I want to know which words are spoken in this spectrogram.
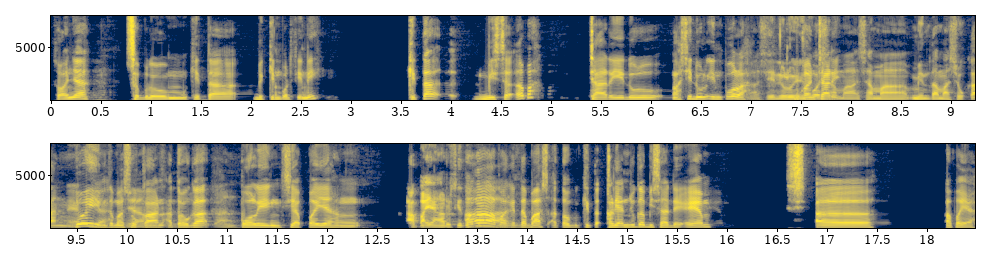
Soalnya sebelum kita bikin podcast ini kita bisa apa? Cari dulu ngasih dulu info lah. Ngasih dulu Bukan info cari. sama sama minta masukan ya. Yoi, Iya. minta masukan Iya, atau enggak polling siapa yang Apa yang harus kita ah, bahas? apa kita bahas atau kita kalian juga bisa DM eh apa ya?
